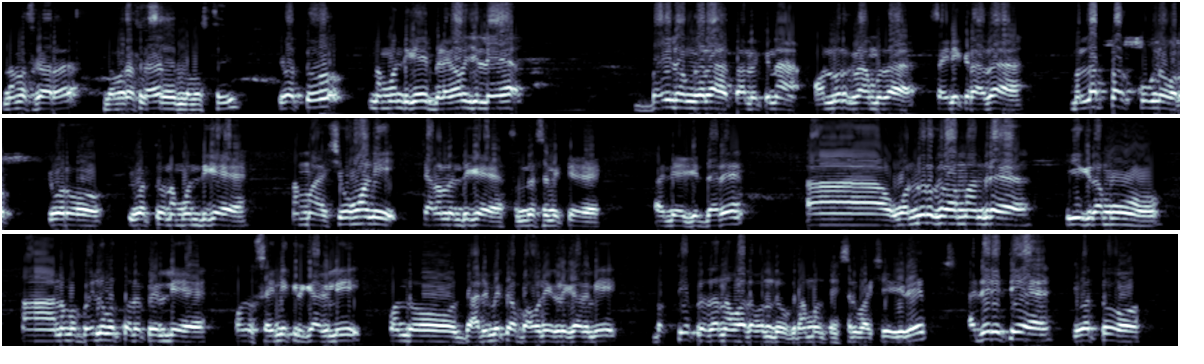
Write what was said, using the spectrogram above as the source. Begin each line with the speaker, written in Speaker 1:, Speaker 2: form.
Speaker 1: ನಮಸ್ಕಾರ
Speaker 2: ನಮಸ್ತೆ ಸರ್. ನಮಸ್ತೆ.
Speaker 1: ಇವತ್ತು ನಮ್ಮೊಂದಿಗೆ ಬೆಳಗಾವಿ ಜಿಲ್ಲೆಯ ಬೈಲೊಂಗಲ ತಾಲೂಕಿನ ಹೊನ್ನೂರು ಗ್ರಾಮದ ಸೈನಿಕರಾದ ಮಲ್ಲಪ್ಪ ಕೂಗ್ನವರು. ಇವರು ಇವತ್ತು ನಮ್ಮೊಂದಿಗೆ ನಮ್ಮ ಶಿವವಾಣಿ ಚಾನಲ್ ಒಂದಿಗೆ ಸಂದರ್ಶನಕ್ಕೆ ಅಲ್ಲಿಯಾಗಿದ್ದಾರೆ ಆ ಹೊನ್ನೂರು ಗ್ರಾಮ ಅಂದ್ರೆ ಈ ಗ್ರಾಮವು ನಮ್ಮ ಬೈಲೂರು ತಾಲೂಕಿನಲ್ಲಿ ಒಂದು ಸೈನಿಕರಿಗಾಗಲಿ ಒಂದು ಧಾರ್ಮಿಕ ಭಾವನೆಗಳಿಗಾಗಲಿ ಭಕ್ತಿ ಪ್ರಧಾನವಾದ ಒಂದು ಗ್ರಾಮ ಅಂತ ಹೆಸರುವಾಸಿಯಾಗಿದೆ. ಅದೇ ರೀತಿ ಇವತ್ತು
